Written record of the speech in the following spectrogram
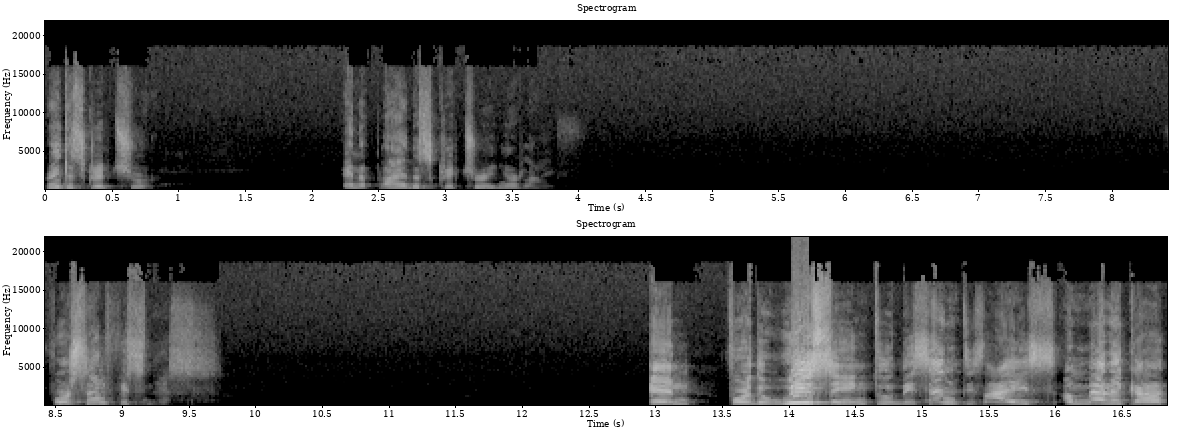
Read the scripture and apply the scripture in your life. For selfishness and for the wishing to desensitize America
